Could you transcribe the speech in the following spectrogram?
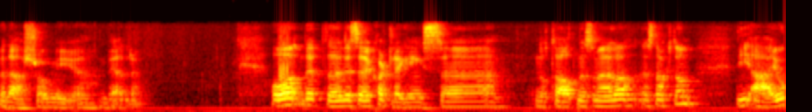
men det er så mye bedre. Og dette, disse kartleggingsnotatene som jeg da snakket om, de er jo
